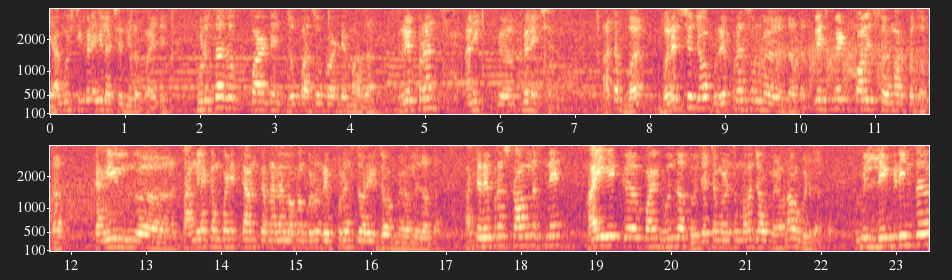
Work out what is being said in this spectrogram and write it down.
या गोष्टीकडेही लक्ष दिलं पाहिजे. पुढचा जो पार्ट आहे जो पाचवा पार्ट आहे माझा रेफरन्स आणि कनेक्शन्स आता ब बरेचसे जॉब रेफरन्सवर मिळवले जातात. प्लेसमेंट कॉलेज मार्फत होतात. काही चांगल्या कंपनीत काम करणाऱ्या लोकांकडून रेफरन्सद्वारे जॉब मिळवले जातात. असे रेफरन्स स्ट्रॉंग नसणे हाही एक पॉईंट होऊन जातो ज्याच्यामुळे तुम्हाला जॉब मिळवणं अवघड जातं. तुम्ही लिंकडिनचं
